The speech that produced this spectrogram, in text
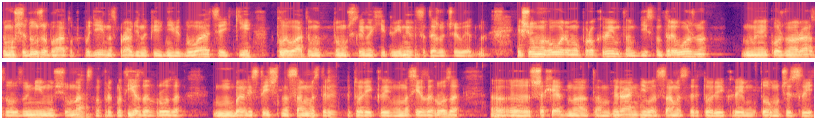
Тому що дуже багато подій насправді на півдні відбуваються, які впливатимуть в тому числі на хід війни. Це теж очевидно. Якщо ми говоримо про Крим, там дійсно тривожно. Ми кожного разу розуміємо, що у нас, наприклад, є загроза балістична саме з території Криму. У нас є загроза е, шахедна там Гераніва саме з території Криму, в тому числі.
